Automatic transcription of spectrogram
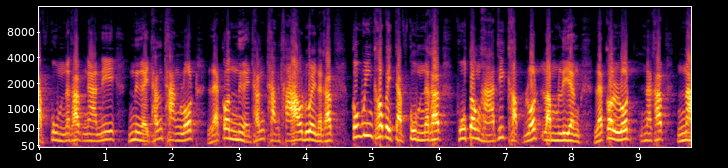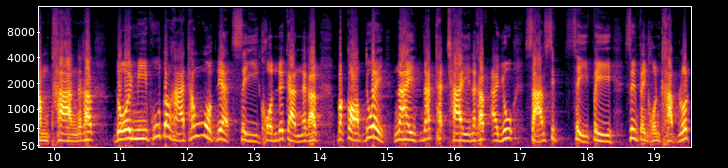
จับกลุ่มนะครับ งานนี้เหนื่อยทั้งทางรถ และก็เหนื่อยทั้งทางเท้าด้วยนะครับ ก็วิ่งเข้าไปจับกลุ่มนะครับ ผู้ต้องหาที่ขับรถลำเลียง และก็รถนะครับนำทางนะครับ โดยมีผู้ต้องหาทั้งหมดเนี่ยสคนด้วยกันนะครับ ประกอบด้วยนายนัทชัยนะครับ อายุ 34 ปี ซึ่งเป็นคนขับรถ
